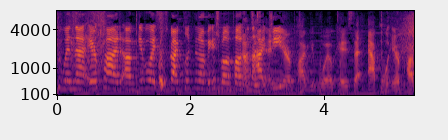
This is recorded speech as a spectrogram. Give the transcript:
to win that AirPod um, giveaway. Subscribe, click the notification bell, and follow us Not on just the any IG. AirPod giveaway, okay? It's the Apple AirPod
